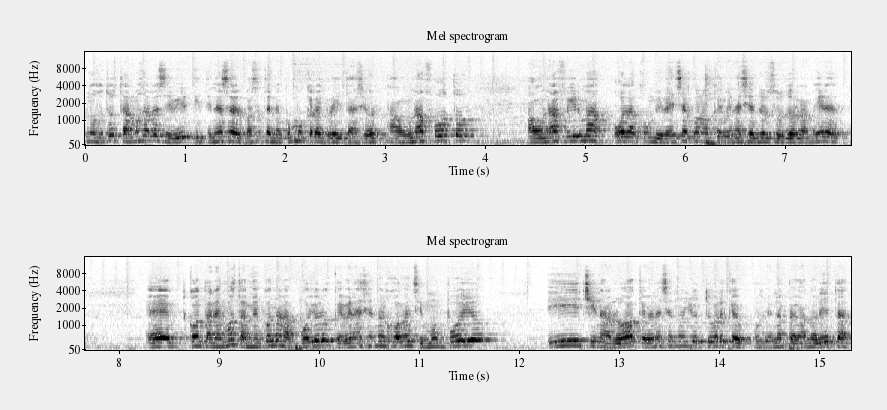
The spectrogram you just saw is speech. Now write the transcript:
nosotros te vamos a recibir y tienes, vas a tener como que la acreditación a una foto, a una firma o la convivencia con lo que viene siendo el Zurdo Ramírez. Eh, contaremos también con el apoyo de lo que viene haciendo el joven Simón Pollo y Chinaloa, que viene siendo un youtuber que pues viene pegando ahorita.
